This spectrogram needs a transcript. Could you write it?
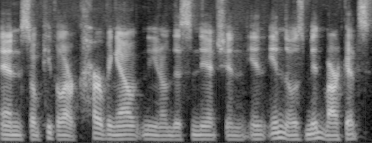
and so people are carving out you know this niche in in, in those mid markets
